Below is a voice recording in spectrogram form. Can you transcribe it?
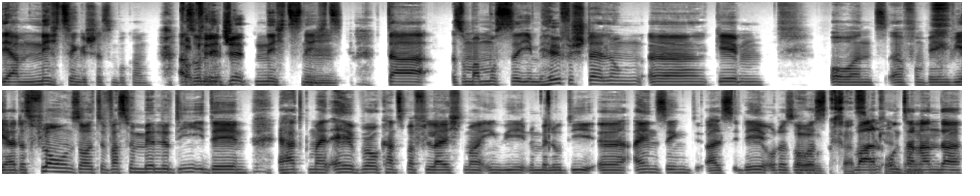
die haben nichts hingeschissen bekommen. Also Okay. legit nichts, Mhm. nichts. Da, also man musste ihm Hilfestellung äh, geben und äh, von wegen, wie er das flowen sollte, was für Melodieideen. Er hat gemeint, ey Bro, kannst mal vielleicht mal irgendwie eine Melodie äh, einsingen als Idee oder sowas. Oh, krass, Waren okay, untereinander,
